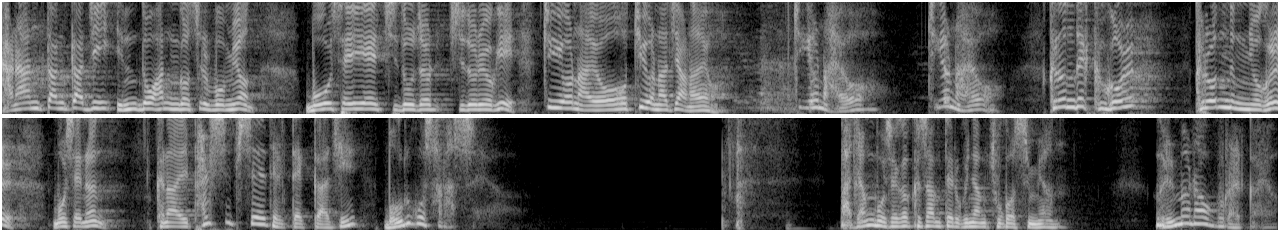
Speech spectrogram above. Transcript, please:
가나안 땅까지 인도한 것을 보면 모세의 지도적, 지도력이 뛰어나요, 뛰어나지 않아요? 뛰어나요. 뛰어나요. 그런데 그걸 그런 능력을 모세는 그 나이 80세 될 때까지 모르고 살았어요. 모세가 그 상태로 그냥 죽었으면 얼마나 억울할까요?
